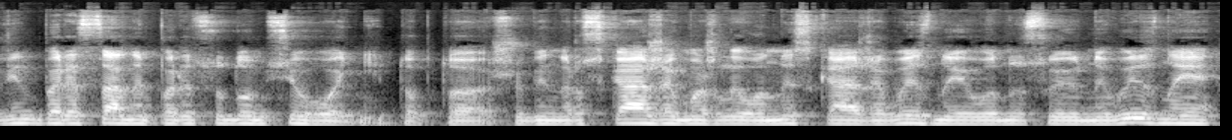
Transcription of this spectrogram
він перестане перед судом сьогодні. Тобто, що він розкаже, можливо, не скаже, визнає воно свою, не визнає,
